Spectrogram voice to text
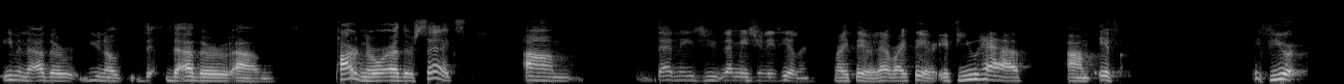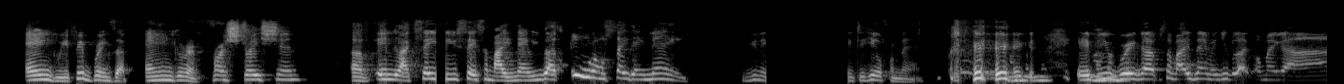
even the other, you know, the, the other um, partner or other sex, um, that needs you that means you need healing right there that right there if you have um if if you're angry if it brings up anger and frustration of any like say you say somebody's name you guys oh don't say their name you need to heal from that mm-hmm. if you mm-hmm. bring up somebody's name and you be like oh my god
